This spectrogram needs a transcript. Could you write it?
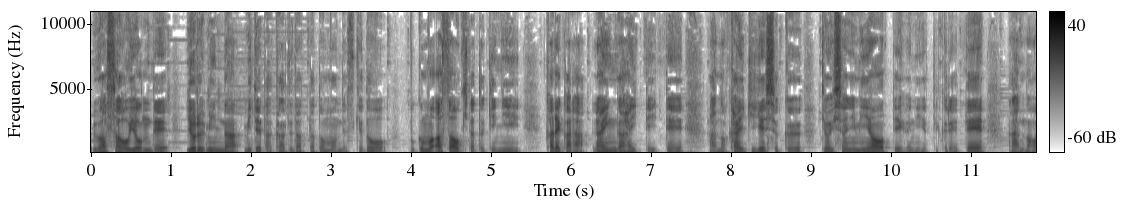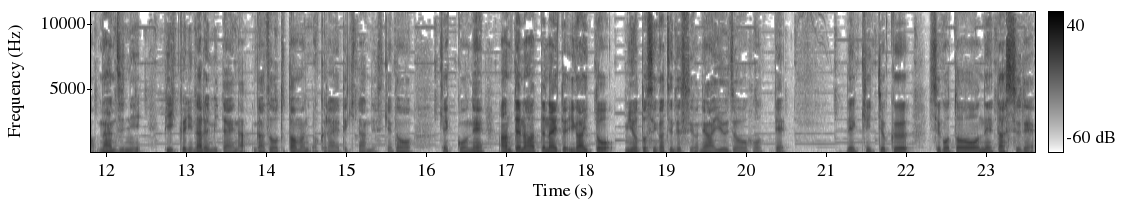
噂を呼んで夜みんな見てた感じだったと思うんですけど僕も朝起きた時に彼から LINE が入っていて、あの、皆既月食今日一緒に見ようっていう風に言ってくれて、あの、何時にピークになるみたいな画像とともに送られてきたんですけど、結構ね、アンテナ張ってないと意外と見落としがちですよね、ああいう情報って。で、結局仕事をね、ダッシュで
